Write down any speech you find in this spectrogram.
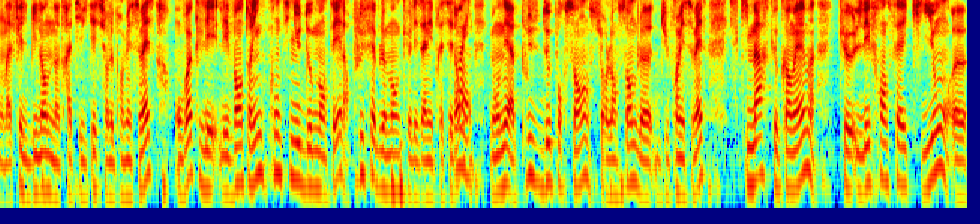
on a fait le bilan de notre activité sur le premier semestre, on voit que les, les ventes en ligne continuent d'augmenter, alors plus faiblement que les années précédentes, oui. mais on est à plus 2% sur l'ensemble du premier semestre, ce qui marque quand même que les Français qui ont euh,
